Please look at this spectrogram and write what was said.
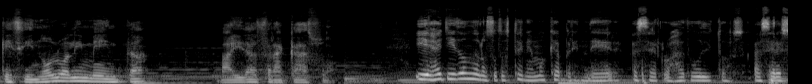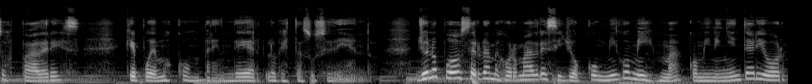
que si no lo alimenta, va a ir al fracaso. Y es allí donde nosotros tenemos que aprender a ser los adultos, a ser esos padres que podemos comprender lo que está sucediendo. Yo no puedo ser una mejor madre si yo conmigo misma, con mi niña interior,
